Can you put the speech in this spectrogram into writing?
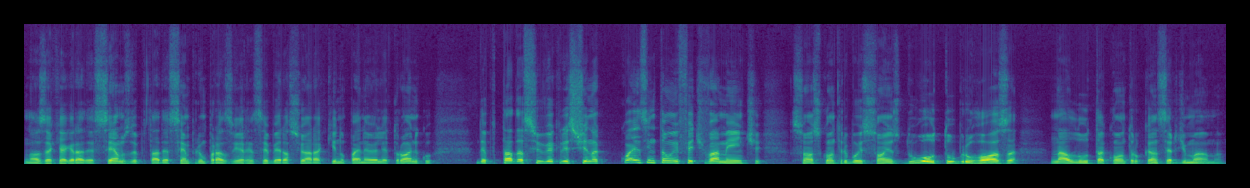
Nós é que agradecemos, deputada. É sempre um prazer receber a senhora aqui no painel eletrônico. Deputada Silvia Cristina, quais então efetivamente são as contribuições do Outubro Rosa na luta contra o câncer de mama?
